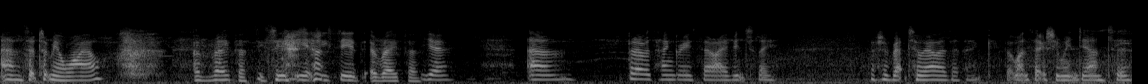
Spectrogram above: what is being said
Um, so it took me a while. A rapist. He said, he actually said a rapist. Yeah. Um, but I was hungry, so I eventually, after about two hours, I think, but once I actually went down to,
